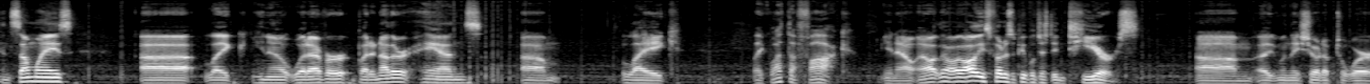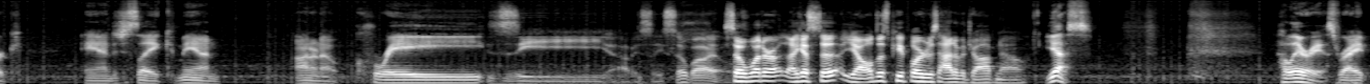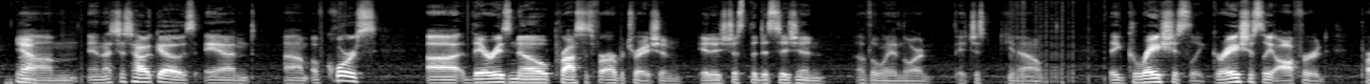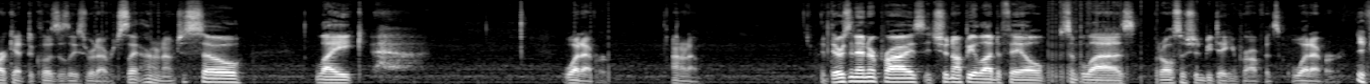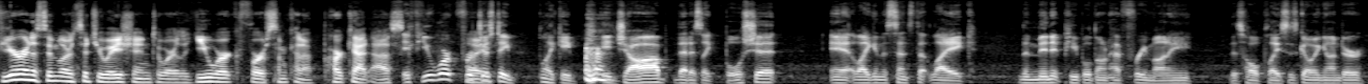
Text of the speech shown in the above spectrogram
in some ways, uh, like you know, whatever. But in other hands, um, like, like what the fuck, you know? All, all these photos of people just in tears, um, uh, when they showed up to work, and it's just like, man, I don't know, crazy. Obviously, so wild. So what are I guess the, yeah all those people are just out of a job now. Yes. Hilarious, right? Yeah. Um, and that's just how it goes. And um, of course, uh, there is no process for arbitration. It is just the decision of the landlord. It just, you know, they graciously, graciously offered Parkette to close his lease or whatever. Just like, I don't know, just so, like, whatever. I don't know. If there's an enterprise, it should not be allowed to fail. Simple as, but also shouldn't be taking profits. Whatever. If you're in a similar situation to where like you work for some kind of Parkette esque, If you work for Like- just a like a a job that is like bullshit, and like in the sense that like the minute people don't have free money, this whole place is going under.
